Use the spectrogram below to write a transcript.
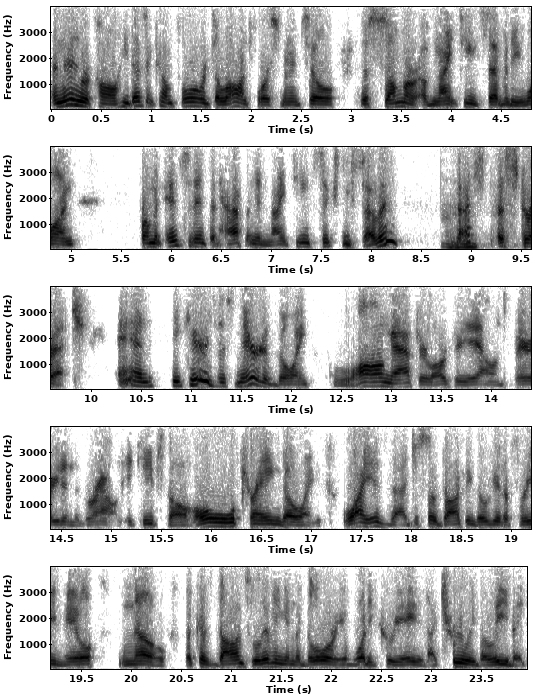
And then recall, he doesn't come forward to law enforcement until the summer of 1971 from an incident that happened in 1967. Mm-hmm. That's a stretch. And he carries this narrative going long after Arthur Allen's buried in the ground. He keeps the whole train going. Why is that? Just so Don can go get a free meal? No, because Don's living in the glory of what he created. I truly believe it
